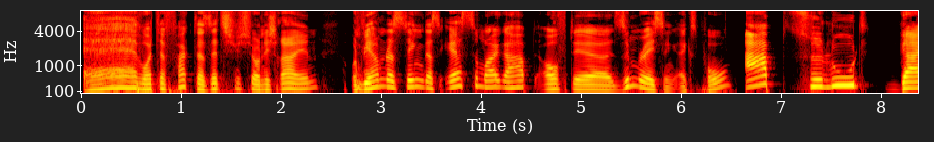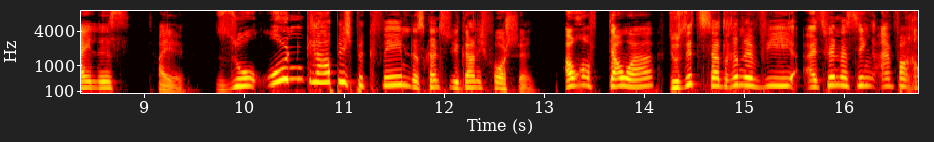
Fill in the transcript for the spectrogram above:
äh, what the fuck, da setze ich mich doch nicht rein. Und wir haben das Ding das erste Mal gehabt auf der Sim Racing Expo. Absolut geiles Teil. So unglaublich bequem, das kannst du dir gar nicht vorstellen. Auch auf Dauer, du sitzt da drinnen wie, als wenn das Ding einfach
